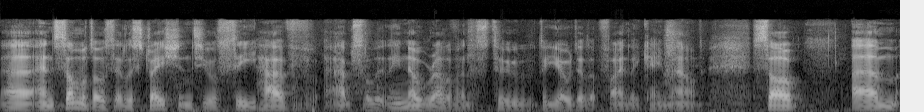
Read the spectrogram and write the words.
uh, and some of those illustrations you'll see have absolutely no relevance to the Yoda that finally came out. So um,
